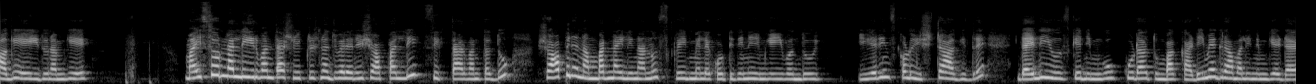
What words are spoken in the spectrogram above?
ಹಾಗೆ ಇದು ನಮಗೆ ಮೈಸೂರಿನಲ್ಲಿ ಇರುವಂತಹ ಶ್ರೀಕೃಷ್ಣ ಜ್ಯುವೆಲರಿ ಶಾಪಲ್ಲಿ ಸಿಗ್ತಾ ಇರುವಂಥದ್ದು ಶಾಪಿನ ನಂಬರ್ನ ಇಲ್ಲಿ ನಾನು ಸ್ಕ್ರೀನ್ ಮೇಲೆ ಕೊಟ್ಟಿದ್ದೀನಿ. ನಿಮಗೆ ಈ ಒಂದು ಇಯರಿಂಗ್ಸ್ಗಳು ಇಷ್ಟ ಆಗಿದ್ರೆ ಡೈಲಿ ಯೂಸ್ಗೆ ನಿಮಗೂ ಕೂಡ ತುಂಬ ಕಡಿಮೆ ಗ್ರಾಮಲ್ಲಿ ನಿಮಗೆ ಡೈ,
